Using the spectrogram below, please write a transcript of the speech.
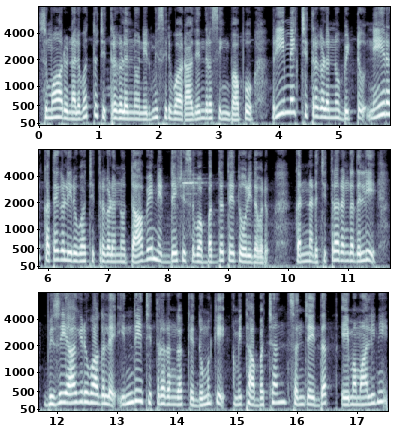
ಸುಮಾರು ನಲವತ್ತು ಚಿತ್ರಗಳನ್ನು ನಿರ್ಮಿಸಿರುವ ರಾಜೇಂದ್ರ ಸಿಂಗ್ ಬಾಬು, ರೀಮೇಕ್ ಚಿತ್ರಗಳನ್ನು ಬಿಟ್ಟು ನೇರ ಕತೆಗಳಿರುವ ಚಿತ್ರಗಳನ್ನು ತಾವೇ ನಿರ್ದೇಶಿಸುವ ಬದ್ಧತೆ ತೋರಿದವರು. ಕನ್ನಡ ಚಿತ್ರರಂಗದಲ್ಲಿ ಬ್ಯುಸಿಯಾಗಿರುವಾಗಲೇ ಹಿಂದಿ ಚಿತ್ರರಂಗಕ್ಕೆ ಧುಮುಕಿ, ಅಮಿತಾಬ್ ಬಚ್ಚನ್, ಸಂಜಯ್ ದತ್, ಹೇಮಮಾಲಿನಿ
